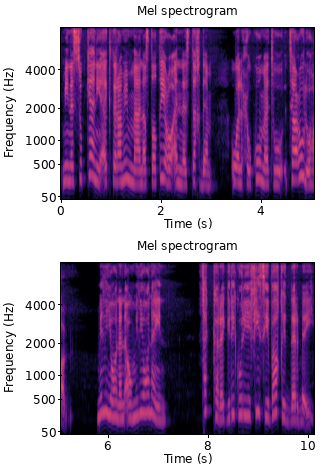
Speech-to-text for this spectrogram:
من السكان أكثر مما نستطيع أن نستخدم والحكومة تعولهم. مليونا أو مليونين. فكر غريغوري في سباق الدربي.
